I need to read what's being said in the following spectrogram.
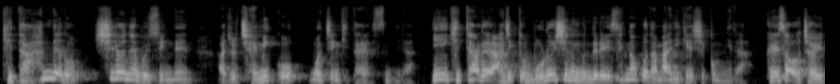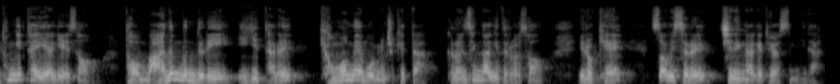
기타 한 대로 실현해 볼 수 있는 아주 재밌고 멋진 기타였습니다. 이 기타를 아직도 모르시는 분들이 생각보다 많이 계실 겁니다. 그래서 저희 통기타 이야기에서 더 많은 분들이 이 기타를 경험해 보면 좋겠다 그런 생각이 들어서 이렇게 서비스를 진행하게 되었습니다.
